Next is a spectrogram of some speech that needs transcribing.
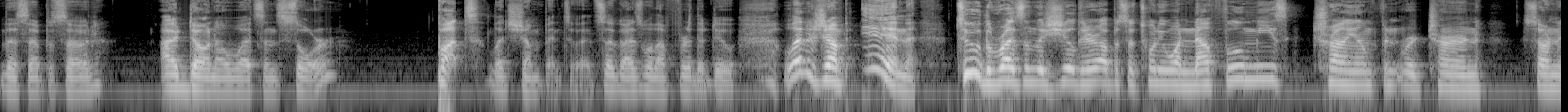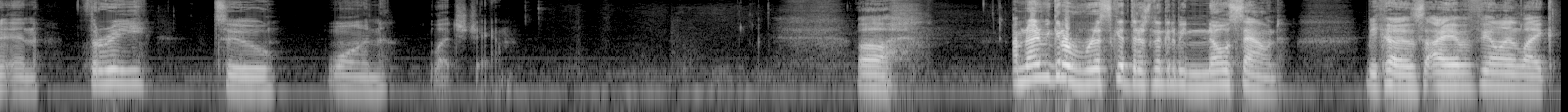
this episode i don't know what's in store but let's jump into it. So, guys, without further ado, let us jump in to the Rise of the Shield Hero, episode 21, Naofumi's triumphant return, starting in three, two, one. Let's jam. Uh, I'm not even gonna risk it. There's not gonna be no sound because I have a feeling like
